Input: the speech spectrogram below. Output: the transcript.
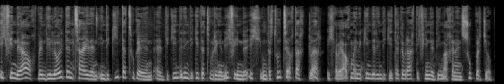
ich finde auch, wenn die Leute entscheiden, in die Kita zu gehen, äh, die Kinder in die Kita zu bringen, ich finde, ich unterstütze auch das, klar. Ich habe auch meine Kinder in die Kita gebracht. Ich finde, die machen einen super Job,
